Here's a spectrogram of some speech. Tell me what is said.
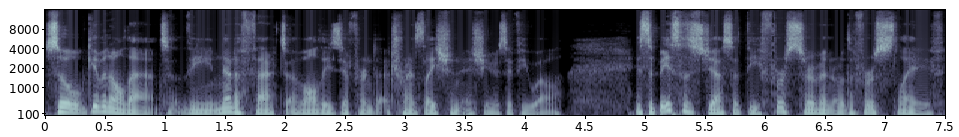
So, given all that, the net effect of all these different translation issues, if you will, is to basically suggest that the first servant or the first slave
